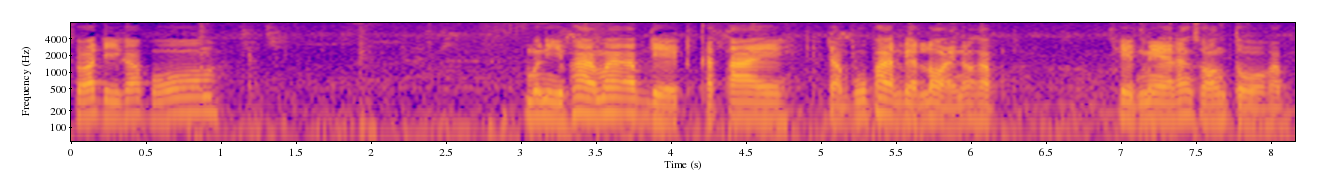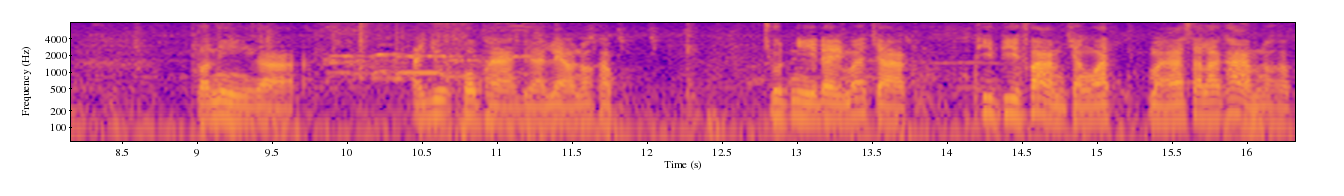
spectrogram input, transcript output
สวัสดีครับผมมือนีผ้ามาอัปเดตกระต่ายดำผู้พานเลือดลอยเนาะครับเพศแม่ทั้งสองตัวครับ ตอนนี้ก็อายุครบหาเดือนแล้วเนาะครับ ชุดนี้ได้มาจากพี่พี่ฟาร์มจังหวัดมหาสารคามเนาะครับ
